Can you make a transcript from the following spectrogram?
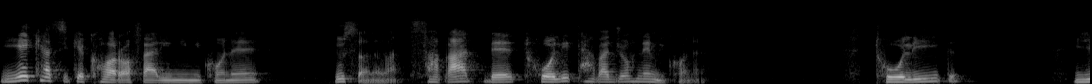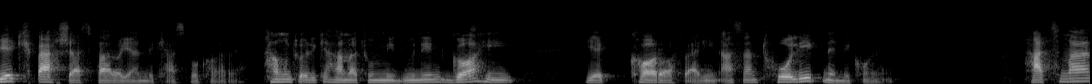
یک کسی که کارآفرینی می‌کنه دوستان من فقط به تولید توجه نمی‌کنه. تولید یک بخش از فرایند کسب و کاره. همونطوری که همتون می‌دونین گاهی یک کارآفرین اصلا تولید نمی‌کنه. حتما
